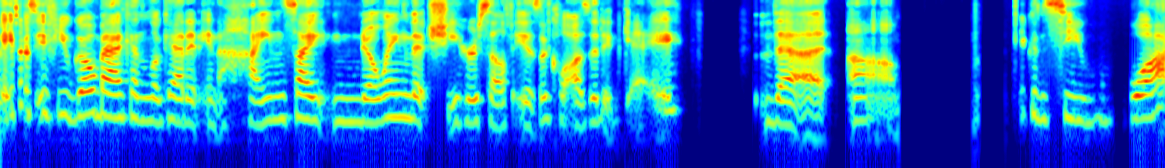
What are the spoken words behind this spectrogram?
if you go back and look at it in hindsight, knowing that she herself is a closeted gay, that um you can see why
